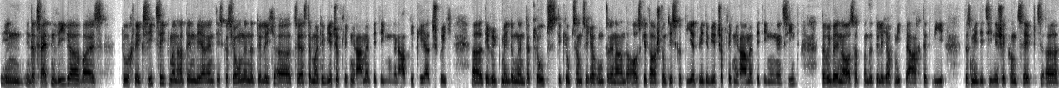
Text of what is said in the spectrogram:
In, in der zweiten Liga war es durchweg sitzig. Man hat in mehreren Diskussionen natürlich äh, zuerst einmal die wirtschaftlichen Rahmenbedingungen abgeklärt, sprich äh, die Rückmeldungen der Clubs. Die Clubs haben sich auch untereinander ausgetauscht und diskutiert, wie die wirtschaftlichen Rahmenbedingungen sind. Darüber hinaus hat man natürlich auch mitbeachtet, wie das medizinische Konzept äh,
